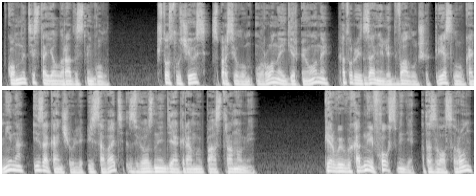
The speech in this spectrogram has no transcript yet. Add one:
В комнате стоял радостный гул. «Что случилось?» – спросил он у Рона и Гермионы, которые заняли два лучших кресла у камина и заканчивали рисовать звездные диаграммы по астрономии. «Первые выходные в Хоксмиде», – отозвался Рон,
